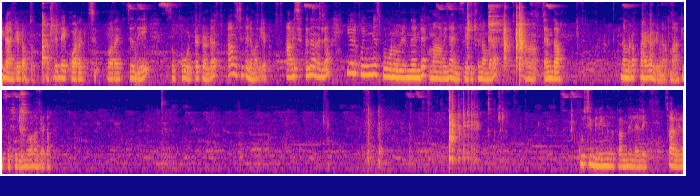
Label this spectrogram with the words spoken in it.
ഇടാം കേട്ടോ. അപ്പോൾ കുറച്ച് കുറച്ച് ദേ സുപ്പ് ഇട്ടിട്ടുണ്ട്. ആവശ്യത്തിന് മതി കേട്ടോ. ആവശ്യത്തിന് നല്ല ഈ ഒരു കുഞ്ഞ് സ്പൂൺ ഉഴുന്നതിന്റെ മാവിനനുസരിച്ച് നമ്മൾ എന്താ നമ്മുടെ പഴം എടുക്കണം. ബാക്കി സുപ്പ് തിന്നോളാം കേട്ടോ. കുശുമ്പി നിങ്ങൾക്ക് തന്നില്ല അല്ലേ? സാരമില്ല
